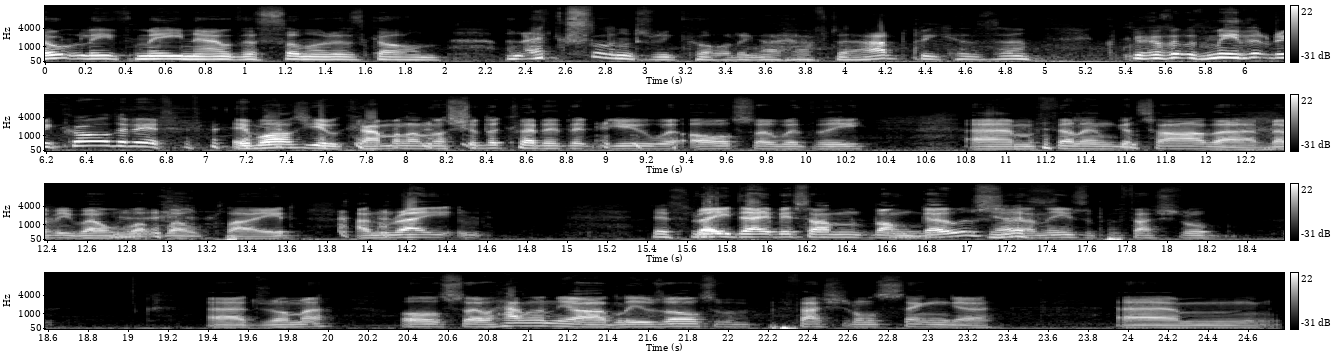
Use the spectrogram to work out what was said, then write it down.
Don't Leave Me Now the Summer Is Gone. An excellent recording, I have to add, because uh, because it was me that recorded it. It was you, Camel, and I should have credited you also with the um, fill-in guitar there. Very well, well, well played. And Ray yes, Ray Davis on bongos, Yes. and he's a professional uh, drummer. Also, Helen Yardley, who's also a professional singer. Um,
